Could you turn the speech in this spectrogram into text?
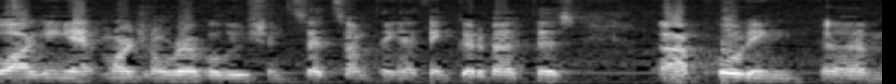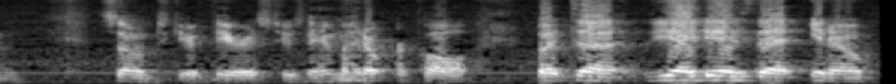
blogging at Marginal Revolution, said something I think good about this, uh, quoting um, some obscure theorist whose name I don't recall. But uh, the idea is that you know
